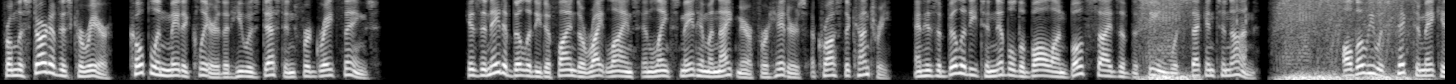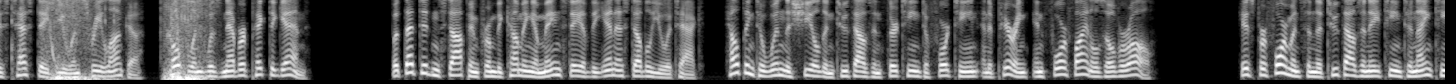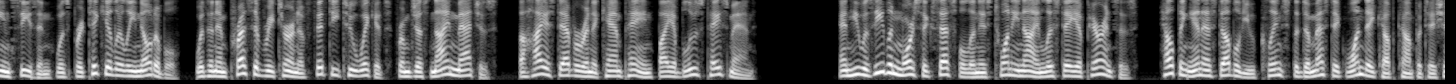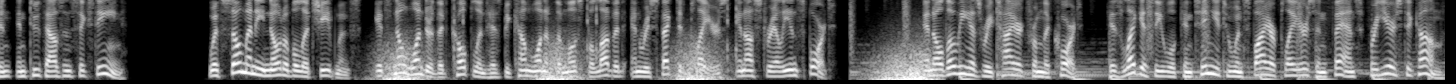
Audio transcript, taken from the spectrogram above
From the start of his career, Copeland made it clear that he was destined for great things. His innate ability to find the right lines and lengths made him a nightmare for hitters across the country, and his ability to nibble the ball on both sides of the seam was second to none. Although he was picked to make his test debut in Sri Lanka, Copeland was never picked again. But that didn't stop him from becoming a mainstay of the NSW attack, helping to win the Shield in 2013 14 and appearing in four finals overall. His performance in the 2018 19 season was particularly notable, with an impressive return of 52 wickets from just nine matches, the highest ever in a campaign by a Blues paceman. And he was even more successful in his 29 List A appearances, helping NSW clinch the domestic One Day Cup competition in 2016. With so many notable achievements, it's no wonder that Copeland has become one of the most beloved and respected players in Australian sport. And although he has retired from the court, his legacy will continue to inspire players and fans for years to come.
